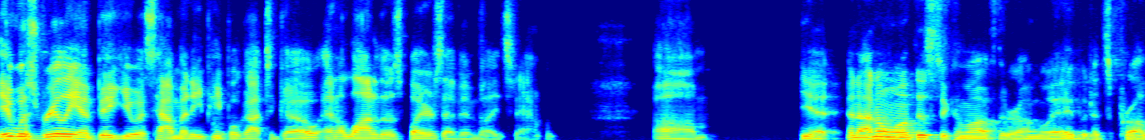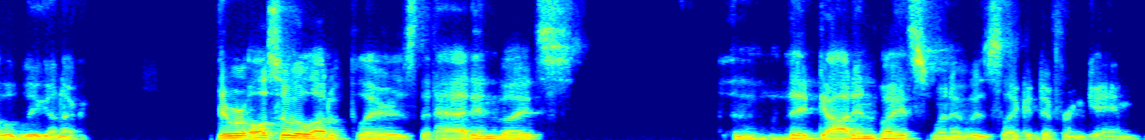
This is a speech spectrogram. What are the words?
it was really ambiguous how many people got to go and a lot of those players have invites now. Um Yeah, and I don't want this to come off the wrong way, but it's probably gonna. There were also a lot of players that had invites. That got invites when it was like a different game.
